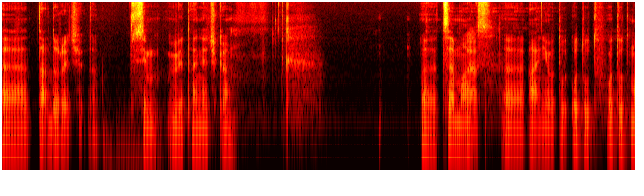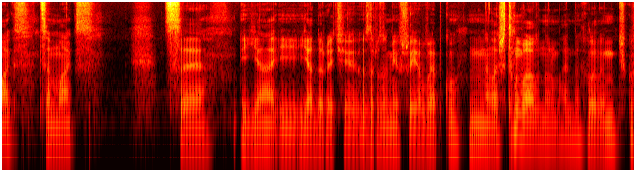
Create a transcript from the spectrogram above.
Е, та, до речі, та, всім вітаннячка. Е, це Макс. Е, а, ні, отут, отут, отут Макс. Це Макс. Це я, і я, до речі, зрозумів, що я вебку налаштував нормально, хвилиночку.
